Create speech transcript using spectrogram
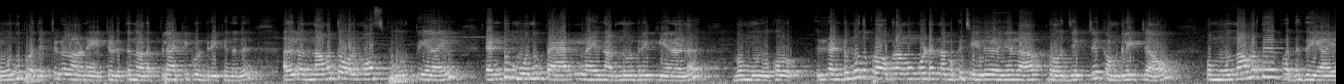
മൂന്ന് പ്രൊജക്ടുകളാണ് ഏറ്റെടുത്ത് നടപ്പിലാക്കിക്കൊണ്ടിരിക്കുന്നത്. അതിൽ ഒന്നാമത്തെ ഓൾമോസ്റ്റ് പൂർത്തിയായി രണ്ടും മൂന്നും പാരലായി നടന്നുകൊണ്ടിരിക്കുകയാണ്. മൂ- രണ്ട് മൂന്ന് പ്രോഗ്രാമും കൂടെ നമുക്ക് ചെയ്തു കഴിഞ്ഞാൽ ആ പ്രോജക്റ്റ് കംപ്ലീറ്റ് ആവും. അപ്പൊ മൂന്നാമത്തെ പദ്ധതിയായ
